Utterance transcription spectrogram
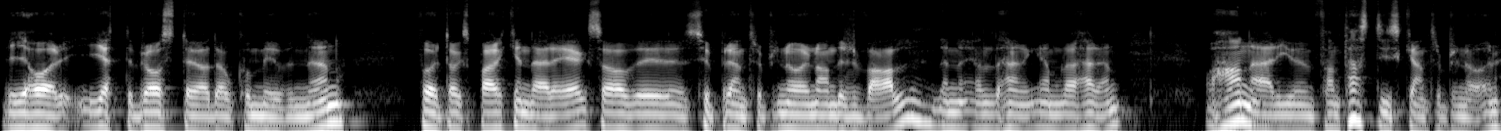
Vi har jättebra stöd av kommunen. Företagsparken där ägs av eh, superentreprenören Anders Wall, den äldre här, gamla herren. Och han är ju en fantastisk entreprenör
